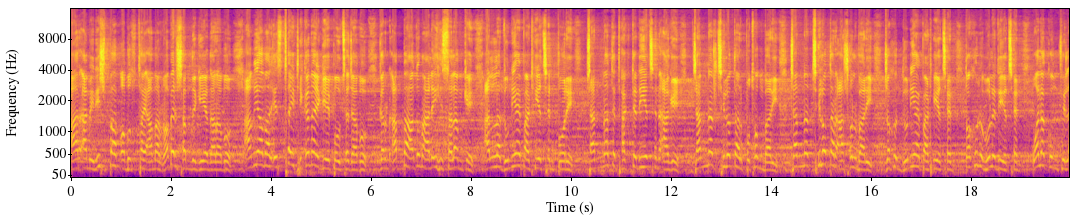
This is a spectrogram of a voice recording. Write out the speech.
আর আমি নিষ্পাপ অবস্থায় আমার রবের সামনে গিয়ে দাঁড়াবো। আমি আমার স্থায়ী ঠিকানায় গিয়ে পৌঁছে যাব। কারণ আব্বা আদম আলাইহি সালামকে আল্লাহ দুনিয়ায় পাঠিয়েছেন পরে, জান্নাতে থাকতে দিয়েছেন আগে। জান্নাত ছিল তার প্রথম বাড়ি, জান্নাত ছিল তার আসল বাড়ি। যখন দুনিয়ায় পাঠিয়েছেন, তখনও বলে দিয়েছেন, ওয়ালাকুম ফিল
